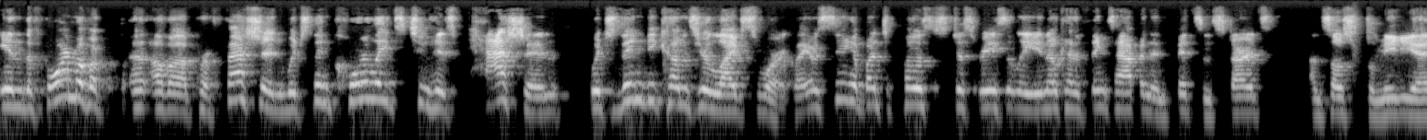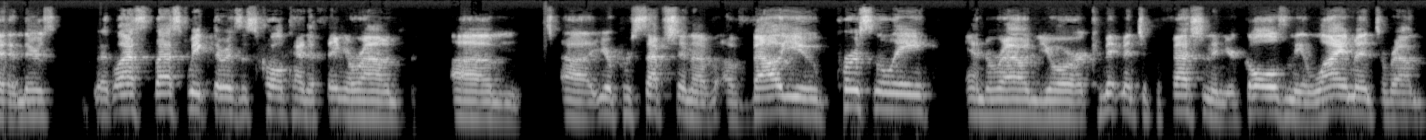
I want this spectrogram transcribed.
in the form of a, of a profession, which then correlates to his passion, which then becomes your life's work. Like I was seeing a bunch of posts just recently, you know, kind of things happen in fits and starts on social media, and there's last last week there was this whole kind of thing around um, uh, your perception of, of value personally and around your commitment to profession and your goals and the alignment around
